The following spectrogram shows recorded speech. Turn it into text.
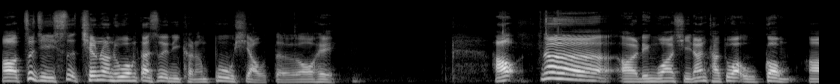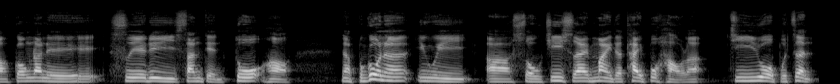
哦，自己是千万富翁，但是你可能不晓得哦嘿。好，那啊，另外是咱他都要有讲啊，讲咱的失业率三点多哈。那不过呢，因为啊，手机实在卖得太不好了，积弱不振。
